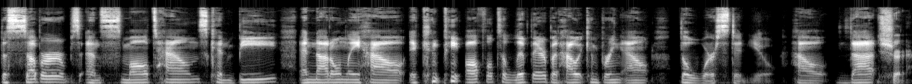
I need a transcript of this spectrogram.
the suburbs and small towns can be, and not only how it can be awful to live there, but how it can bring out the worst in you. How that Sure.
